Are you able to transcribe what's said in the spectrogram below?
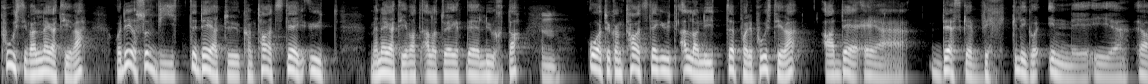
positive eller negative. Og det å så vite det at du kan ta et steg ut med negative, eller at du egentlig er lurt, da, og at du kan ta et steg ut eller nyte på det positive, ja, det er Det skal jeg virkelig gå inn i, i ja,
